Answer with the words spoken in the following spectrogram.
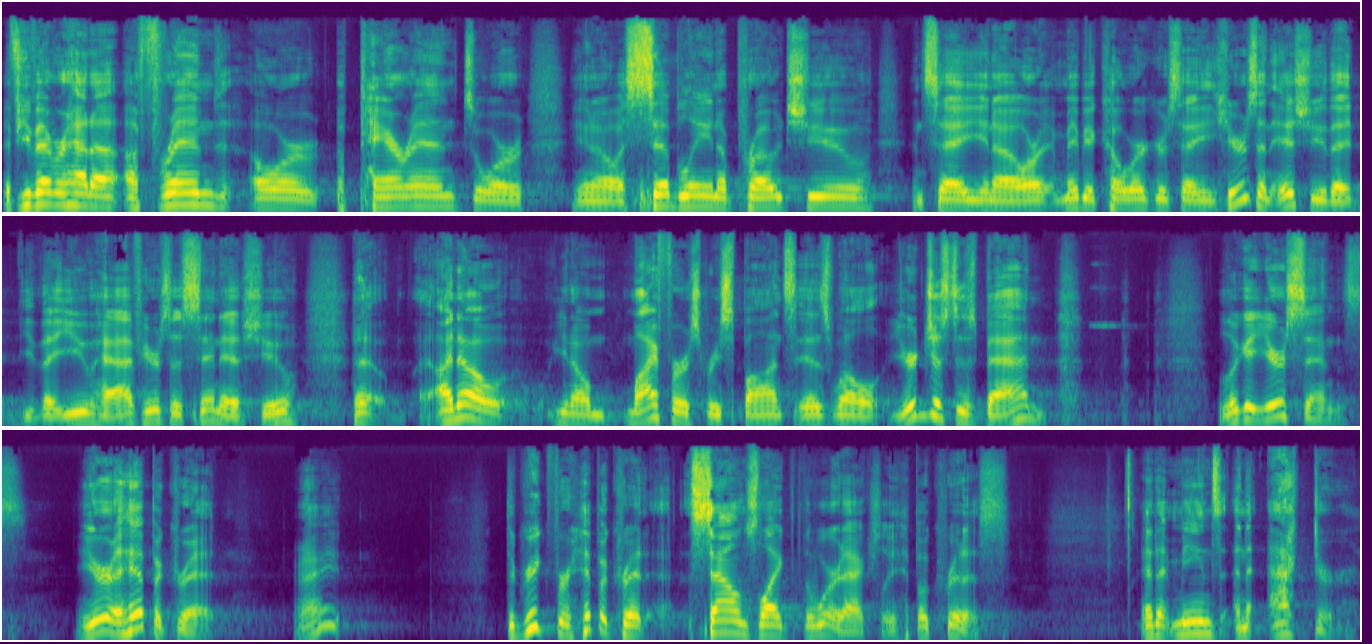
If you've ever had a, a friend or a parent or you know a sibling approach you and say, you know, or maybe a coworker say, "Here's an issue that that you have. Here's a sin issue." Uh, I know, you know, my first response is, "Well, you're just as bad. Look at your sins. You're a hypocrite, right?" The Greek for hypocrite sounds like the word actually, hypocritus, and it means an actor.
